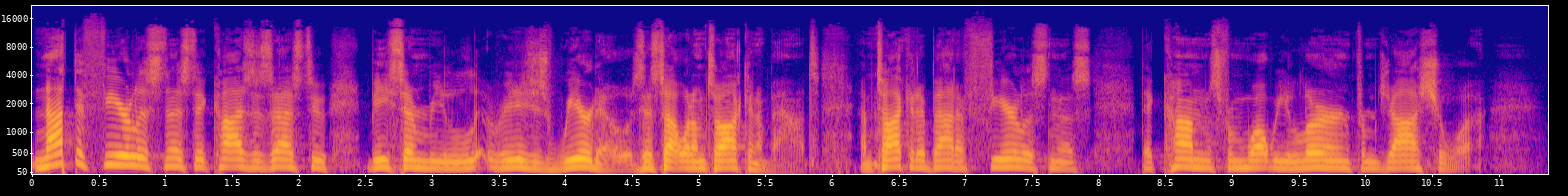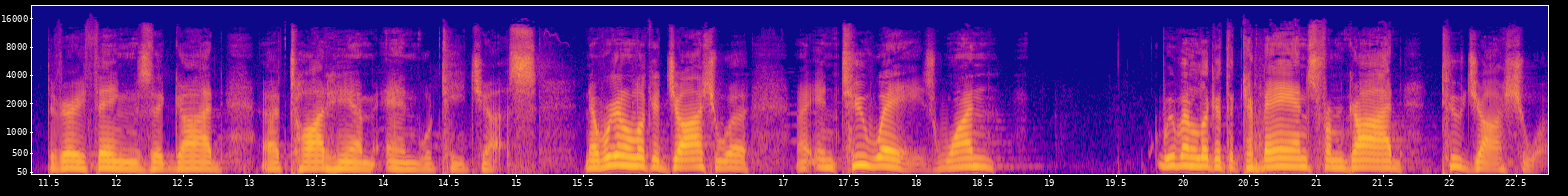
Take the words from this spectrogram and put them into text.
Not the fearlessness that causes us to be some religious weirdos. That's not what I'm talking about. I'm talking about a fearlessness that comes from what we learn from Joshua the very things that God uh, taught him and will teach us. Now, we're going to look at Joshua uh, in two ways. One, we want to look at the commands from God to Joshua,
